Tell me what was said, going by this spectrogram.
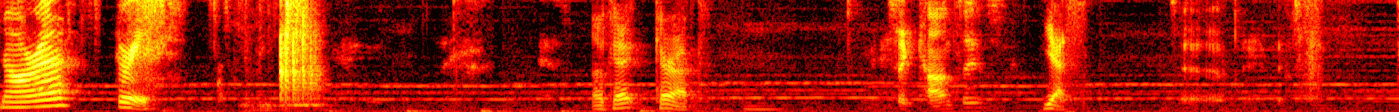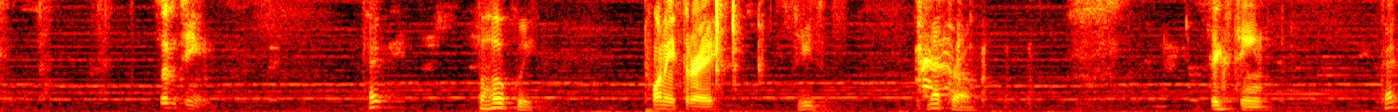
Nara, three. Okay, Karak. You said con save? Yes. So, 17. Okay. Pahokwi. 23. Jesus. Necro. 16. Okay.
